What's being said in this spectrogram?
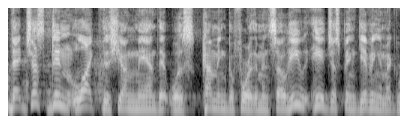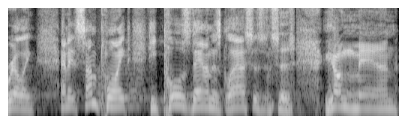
that just didn't like this young man that was coming before them. And so he, he had just been giving him a grilling. And at some point, he pulls down his glasses and says, Young man,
